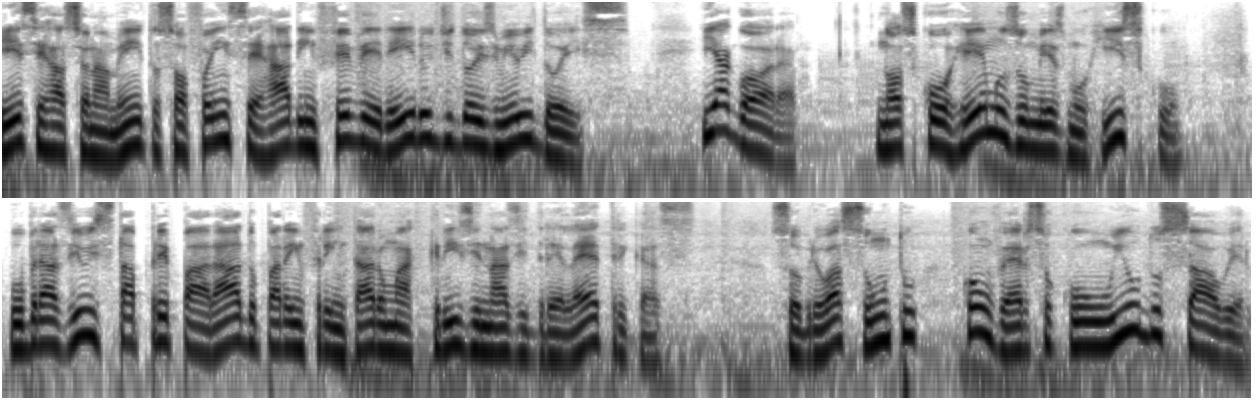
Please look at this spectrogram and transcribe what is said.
Esse racionamento só foi encerrado em fevereiro de 2002. E agora? Nós corremos o mesmo risco? O Brasil está preparado para enfrentar uma crise nas hidrelétricas? Sobre o assunto, converso com Wildo Sauer,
